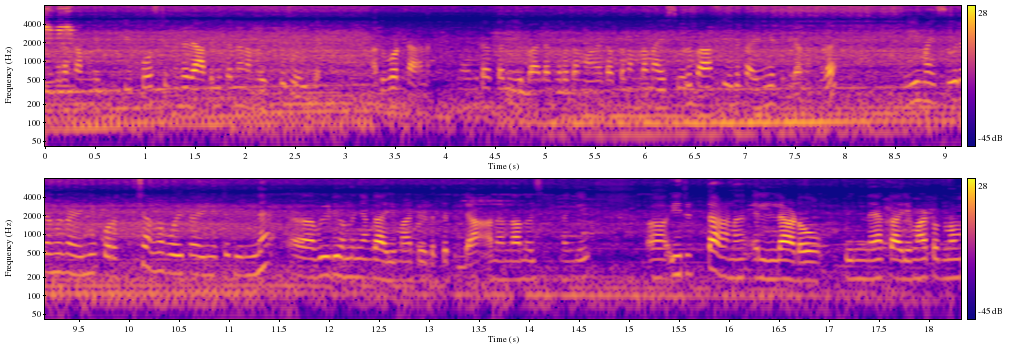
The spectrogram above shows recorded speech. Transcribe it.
നമ്മുടെ കമ്മ്യൂണിറ്റി പോസ്റ്റ് ഇട്ടിട്ട് രാത്രി തന്നെ നമ്മൾ ഇട്ട് പോയില്ല അതുകൊണ്ടാണ്. ഇവിടെയൊക്കെ ദീപാലങ്കൃതമാണ് ഇതൊക്കെ നമ്മൾ മൈസൂർ പാസ് ചെയ്ത് കഴിഞ്ഞിട്ടില്ല നമ്മൾ ഈ മൈസൂർ അങ്ങ് കഴിഞ്ഞ് കുറച്ച് അങ്ങ് പോയി കഴിഞ്ഞിട്ട് പിന്നെ വീഡിയോ ഒന്നും ഞാൻ കാര്യമായിട്ട് എടുത്തിട്ടില്ല. അതെന്താണെന്ന് വെച്ചിട്ടുണ്ടെങ്കിൽ ഇരുട്ടാണ് എല്ലായിടവും. പിന്നെ കാര്യമായിട്ടൊന്നും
